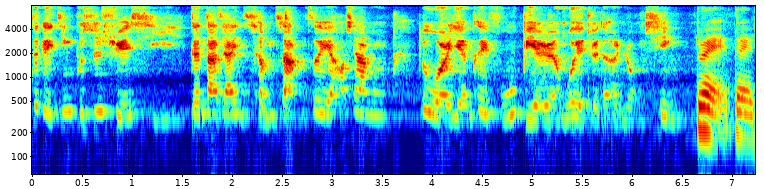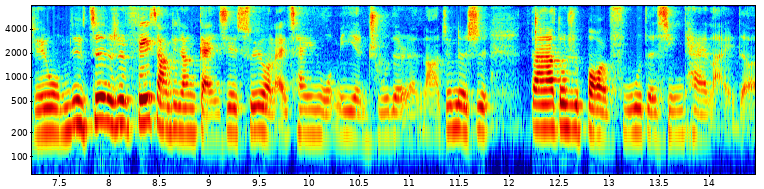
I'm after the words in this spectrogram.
这个已经不是学习，跟大家一起成长，这也好像对我而言可以服务别人，我也觉得很荣幸。对对，所以我们就真的是非常非常感谢所有来参与我们演出的人啊，真的是。大家都是抱着服务的心态来的，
